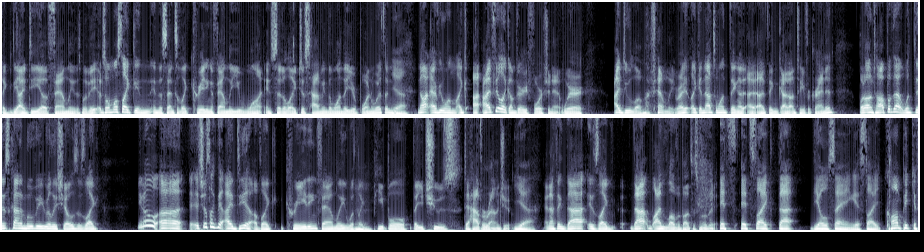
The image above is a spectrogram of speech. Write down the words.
like the idea of family in this movie. It's almost like in, in the sense of like creating a family you want instead of like just having the one that you're born with. And Yeah. not everyone like I, I feel like I'm very fortunate where I do love my family, right? Like, and that's one thing I, I think I don't take for granted. But on top of that, what this kind of movie really shows is like, you know, uh, it's just like the idea of like creating family with like people that you choose to have around you. Mm. Yeah. And I think that is like that I love about this movie. It's it's like that the old saying is like can't pick your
